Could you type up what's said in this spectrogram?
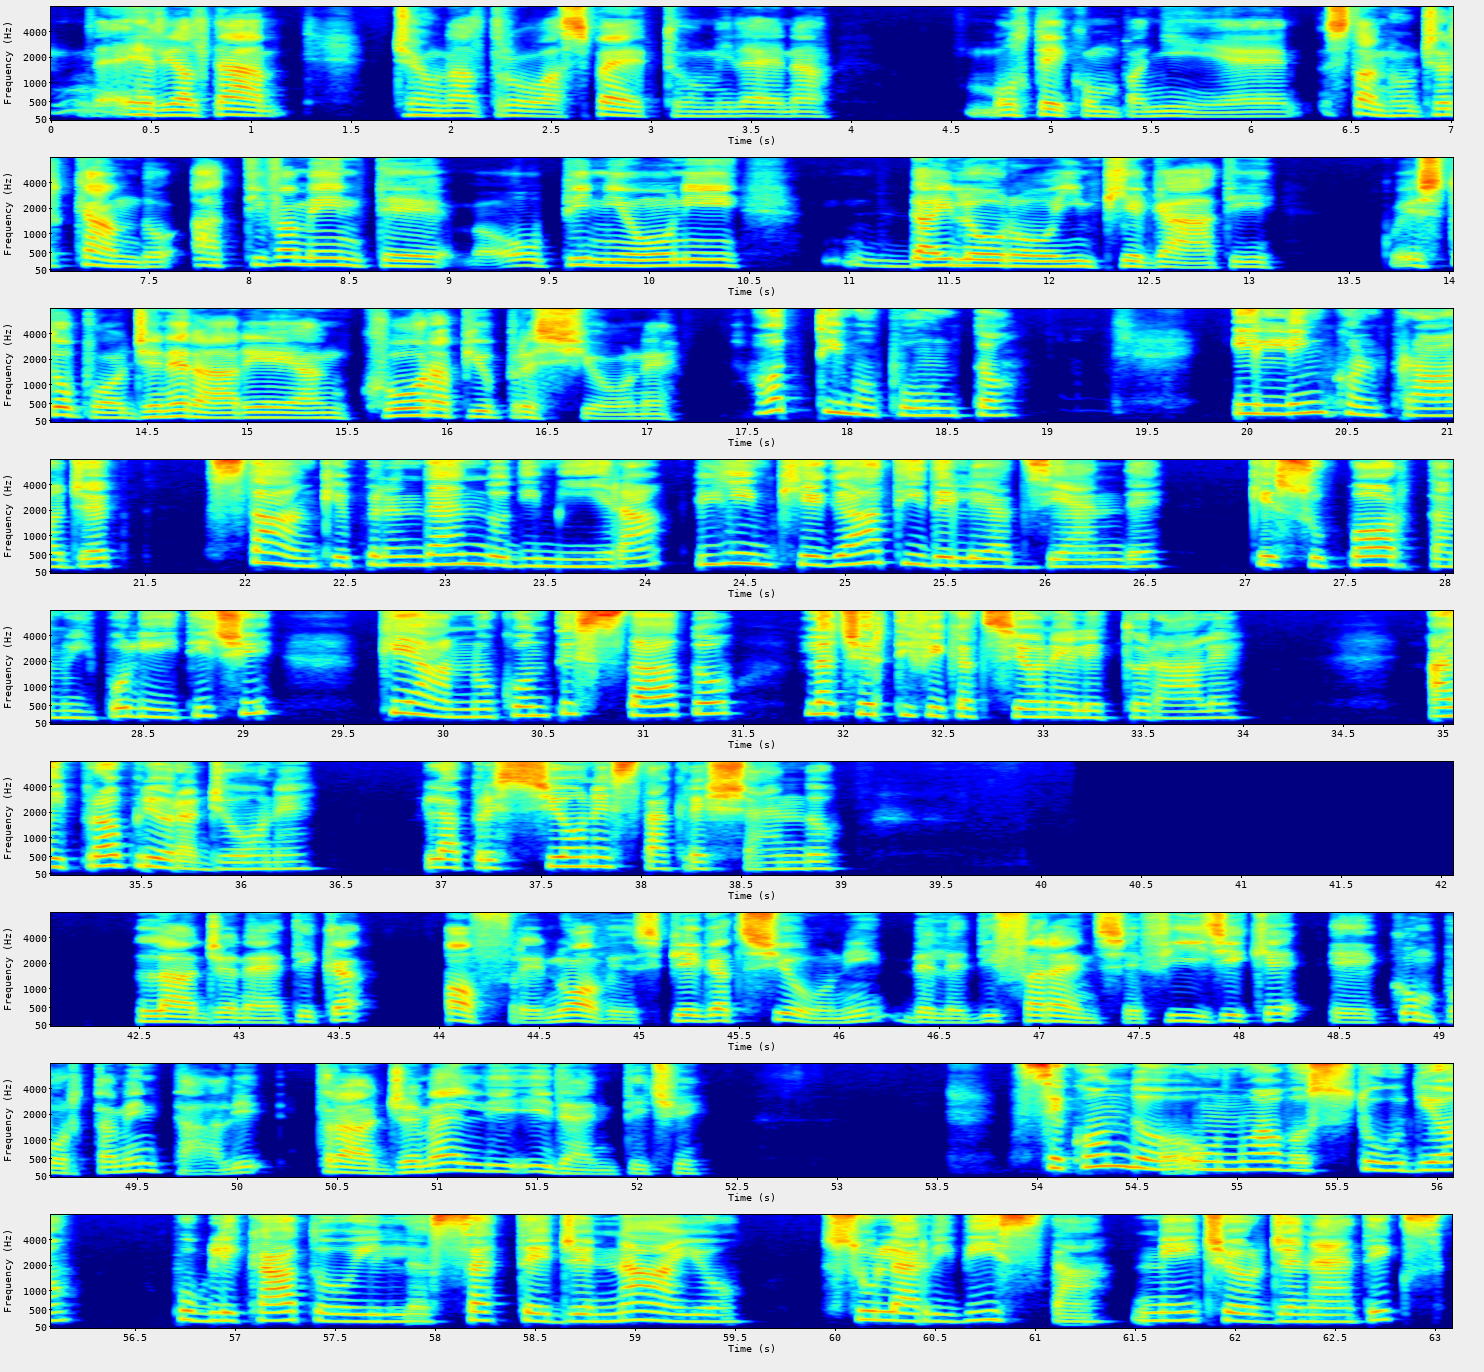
in realtà c'è un altro aspetto, Milena. Molte compagnie stanno cercando attivamente opinioni dai loro impiegati. Questo può generare ancora più pressione. Ottimo punto. Il Lincoln Project sta anche prendendo di mira gli impiegati delle aziende che supportano i politici che hanno contestato la certificazione elettorale. Hai proprio ragione, la pressione sta crescendo. La genetica offre nuove spiegazioni delle differenze fisiche e comportamentali tra gemelli identici. Secondo un nuovo studio pubblicato il 7 gennaio sulla rivista Nature Genetics,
